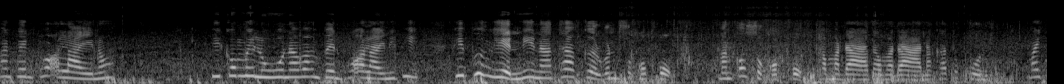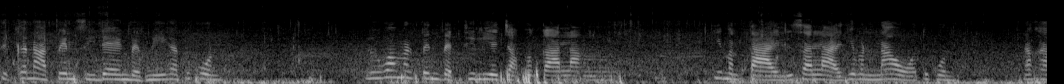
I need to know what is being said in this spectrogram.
มันเป็นเพราะอะไรเนาะ พี่ก็ไม่รู้นะว่ามันเป็นเพราะอะไรนี่พี่พี่เพิ่งเห็นนี่นะ ถ้าเกิดวันสกปรกมันก็สกปรกธรรมดาธรรมดานะคะ ทุกคนไม่ถึงขนาดเป็นสีแดงแบบนี้ค่ะทุกคน หรือว่ามันเป็นแบคทีเรียจากปะการังที่มันตายหรือสลายที่มันเน่าทุกคนนะคะ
